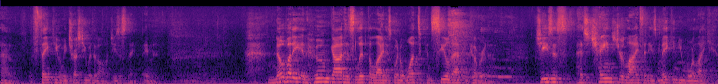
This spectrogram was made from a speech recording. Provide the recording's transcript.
Um, thank you, and we trust you with it all. In Jesus' name, amen. Nobody in whom God has lit the light is going to want to conceal that and cover it up. Jesus has changed your life and he's making you more like him.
